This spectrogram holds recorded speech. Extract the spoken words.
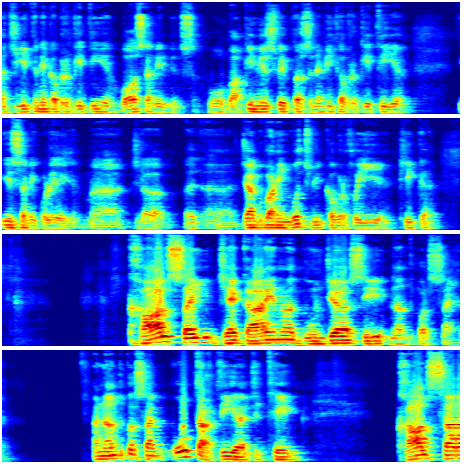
ਅਜੀਤ ਨੇ ਕਵਰ ਕੀਤੀ ਹੈ, ਬਹੁਤ ਸਾਰੇ ਉਹ ਬਾਕੀ ਨਿਊਜ਼ਪੇਪਰਸ ਨੇ ਵੀ ਕਵਰ ਕੀਤੀ ਹੈ। ਇਹ ਸਾਡੇ ਕੋਲੇ ਜਿਹੜਾ ਜਗਬਾਣੀ ਉਹ 'ਚ ਵੀ ਕਵਰ ਹੋਈ ਹੈ, ਠੀਕ ਹੈ। ਖਾਲਸਾਈ ਜੈਕਾਰੇ ਨਾਲ ਗੂੰਜਿਆ ਸ੍ਰੀ ਅਨੰਦਪੁਰ ਸਾਹਿਬ। ਅਨੰਦਪੁਰ ਸਾਹਿਬ ਉਹ ਧਰਤੀ ਹੈ ਜਿੱਥੇ ਖਾਲਸਾ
